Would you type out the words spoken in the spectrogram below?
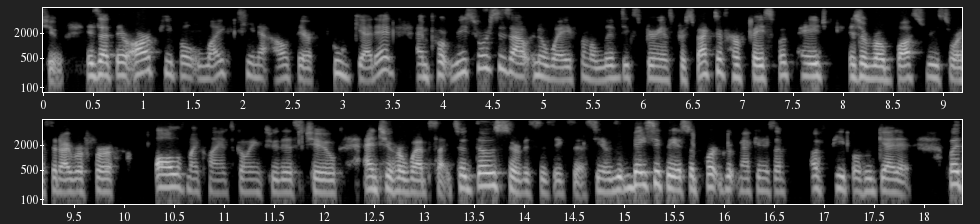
to, is that there are people like Tina out there who get it and put resources out in a way from a lived experience perspective. Her Facebook page is a robust resource that I refer all of my clients going through this to and to her website so those services exist you know basically a support group mechanism of people who get it but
